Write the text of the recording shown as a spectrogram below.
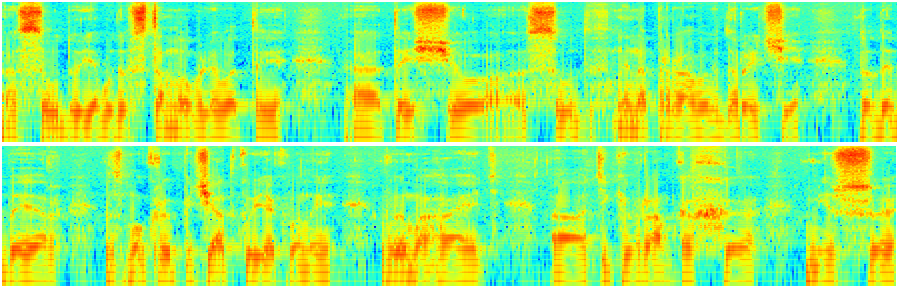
е, суду, я буду встановлювати е, те, що суд не направив, до речі, до ДБР з мокрою печаткою, як вони вимагають, а тільки в рамках е, між е,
